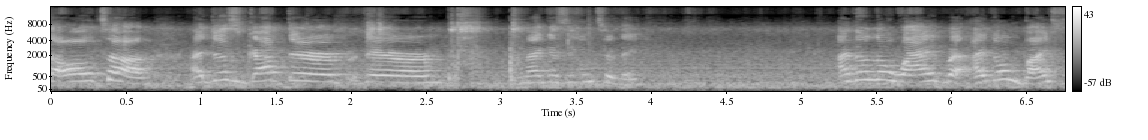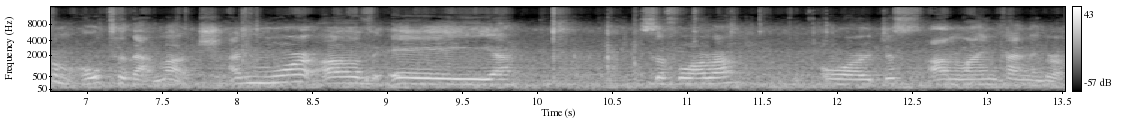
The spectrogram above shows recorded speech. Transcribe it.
the Ulta. I just got their their magazine today. I don't know why, but I don't buy from Ulta that much. I'm more of a Sephora or just online kind of girl.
